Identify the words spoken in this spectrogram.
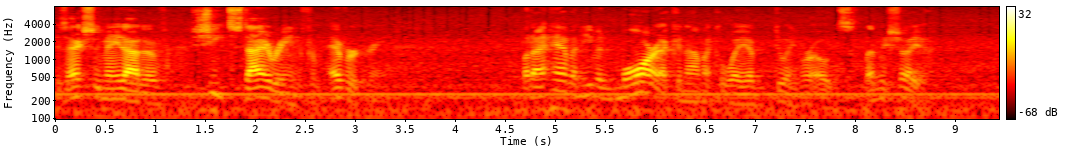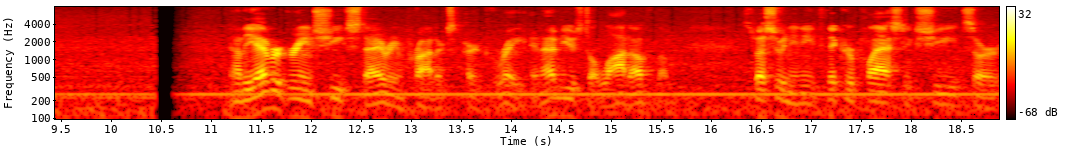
is actually made out of sheet styrene from Evergreen. But I have an even more economical way of doing roads. Let me show you. Now the Evergreen sheet styrene products are great and I've used a lot of them. Especially when you need thicker plastic sheets or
